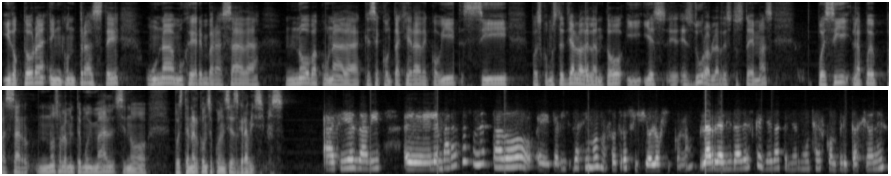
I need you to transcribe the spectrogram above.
Y doctora, en contraste, una mujer embarazada no vacunada que se contagiara de COVID, sí, pues como usted ya lo adelantó, y, es, es duro hablar de estos temas, pues sí la puede pasar no solamente muy mal, sino pues tener consecuencias gravísimas. Así es, David. Eh, el embarazo es un estado eh, que decimos nosotros fisiológico, ¿no? La realidad es que llega a tener muchas complicaciones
